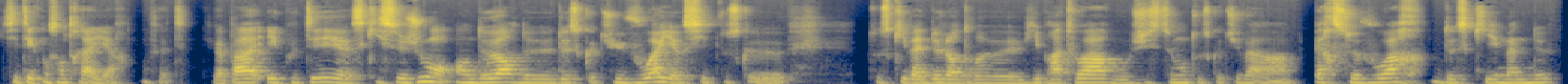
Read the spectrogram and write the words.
Si t'es concentré ailleurs, en fait, tu vas pas écouter euh, ce qui se joue en, dehors de, de, ce que tu vois. Il y a aussi tout ce que tout ce qui va être de l'ordre vibratoire ou justement tout ce que tu vas percevoir de ce qui émane d'eux.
